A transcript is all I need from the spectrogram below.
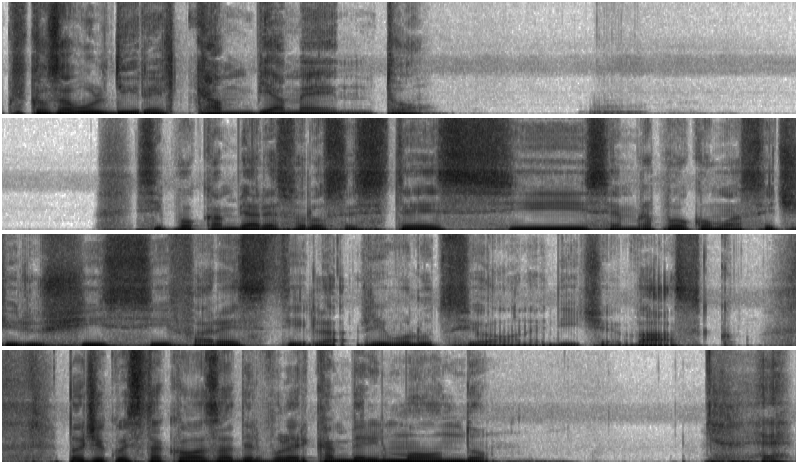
che cosa vuol dire il cambiamento? Si può cambiare solo se stessi, sembra poco, ma se ci riuscissi faresti la rivoluzione, dice Vasco. Poi c'è questa cosa del voler cambiare il mondo.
